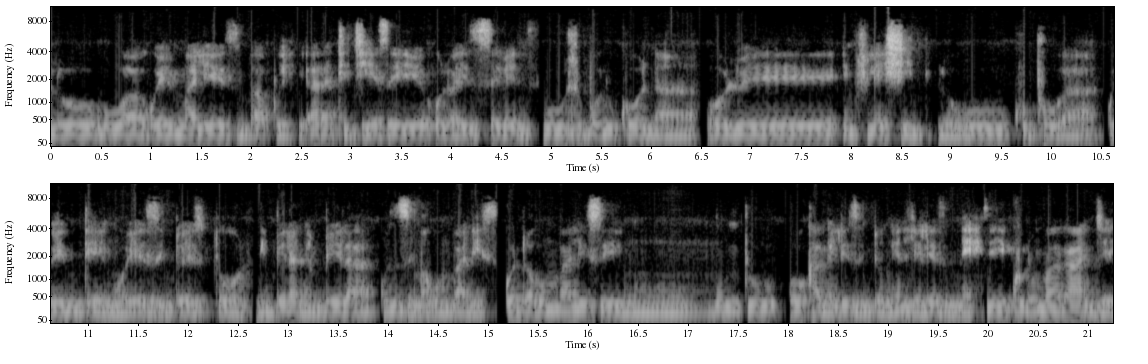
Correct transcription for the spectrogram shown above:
lokuwa kwemali yezimbabwe i-rtgs eyiyo eholwa yizisebenzi uhlupho olukhona olwe-inflation loku ukukhuphuka kwentengo yezinto ezitolo ngempela ngempela kunzima kumbalisi. Kodwa kumbalisi ngumuntu okhangela izinto ngendlela eziningi sikhuluma kanje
